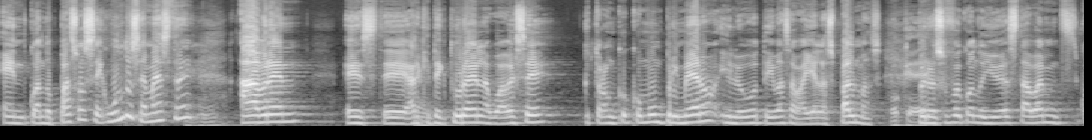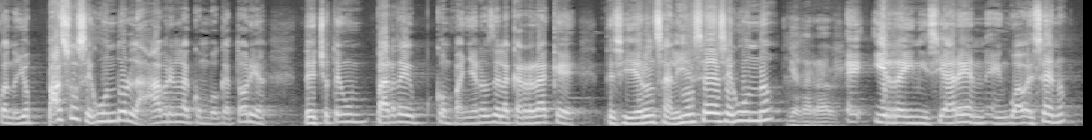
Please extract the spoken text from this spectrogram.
en, cuando paso a segundo semestre, abren este, arquitectura en la UABC, tronco común primero y luego te ibas a Valle Las Palmas. Pero eso fue cuando yo ya estaba, cuando yo paso a segundo, la abren la convocatoria. De hecho, tengo un par de compañeros de la carrera que decidieron salirse de segundo y agarrar. Eh, y reiniciar en, en UABC, ¿no?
